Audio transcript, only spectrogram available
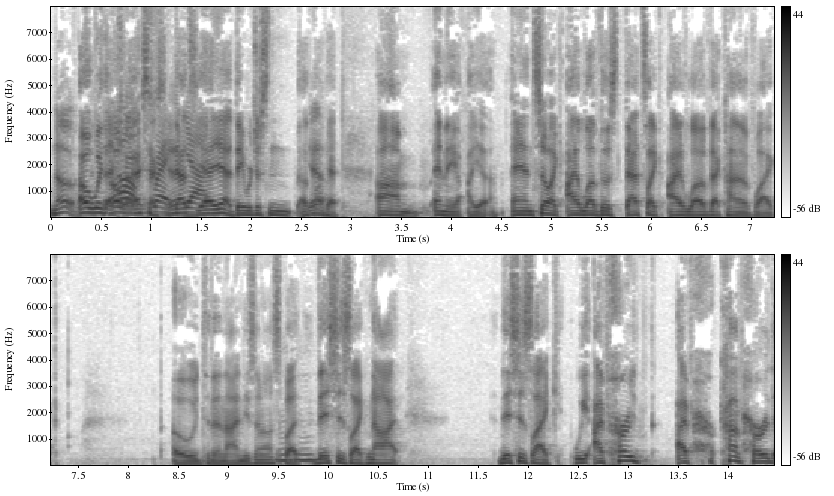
No. Oh, with oh, Oh, right, That's, yeah. yeah. yeah, They were just in. Yeah. Okay. Um, and they, uh, yeah, and so like I love those. That's like I love that kind of like ode to the '90s almost. Mm-hmm. But this is like not. This is like we. I've heard. I've he- kind of heard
